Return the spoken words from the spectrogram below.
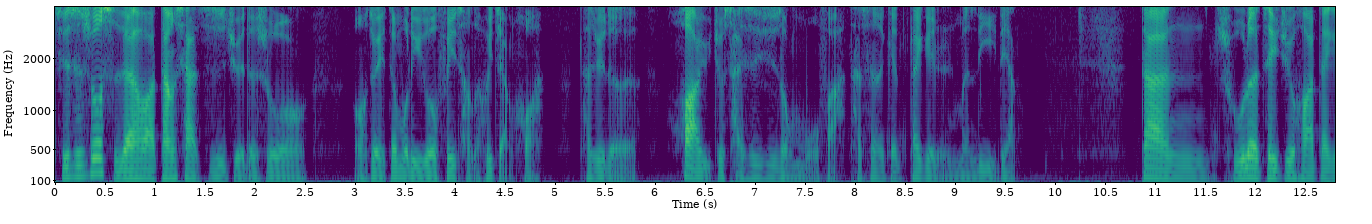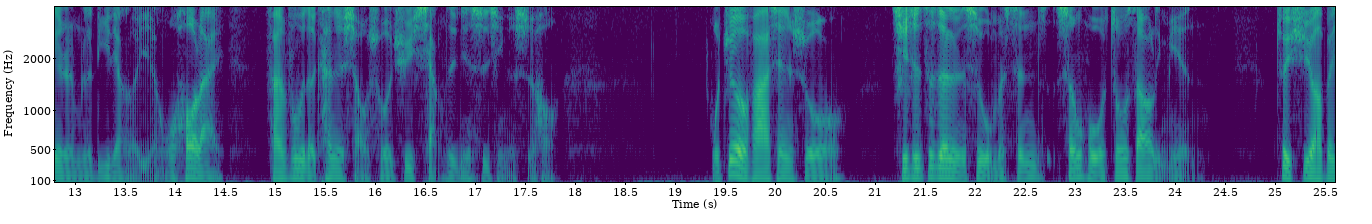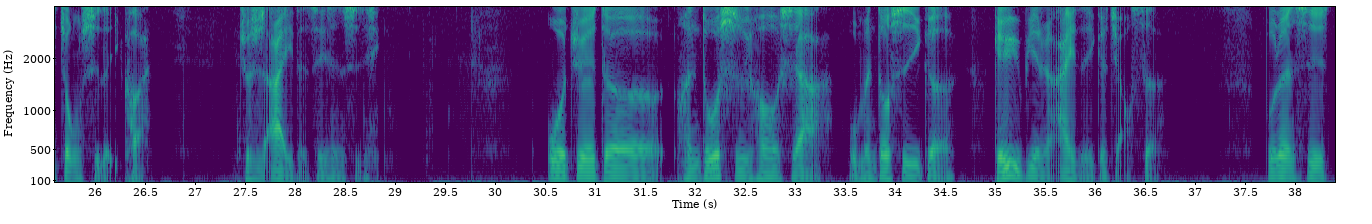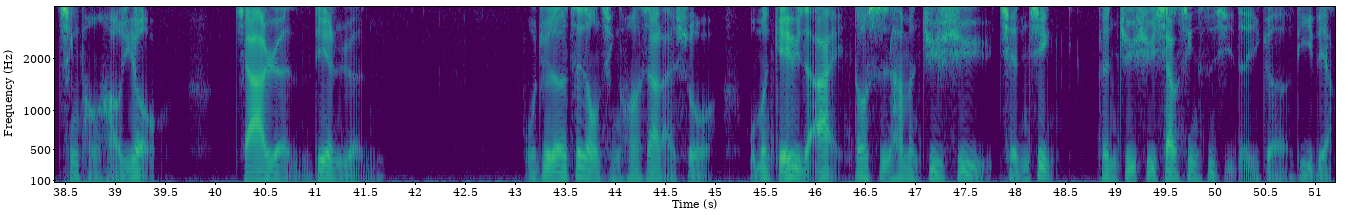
其实说实在话，当下只是觉得说：“哦，对，邓布利多非常的会讲话，他觉得话语就才是一种魔法，他才能给带给人们力量。”但除了这句话带给人们的力量而言，我后来反复的看着小说去想这件事情的时候。我就有发现说，其实这真的是我们生生活周遭里面最需要被重视的一块，就是爱的这件事情。我觉得很多时候下，我们都是一个给予别人爱的一个角色，不论是亲朋好友、家人、恋人。我觉得这种情况下来说，我们给予的爱都是他们继续前进。跟继续相信自己的一个力量，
